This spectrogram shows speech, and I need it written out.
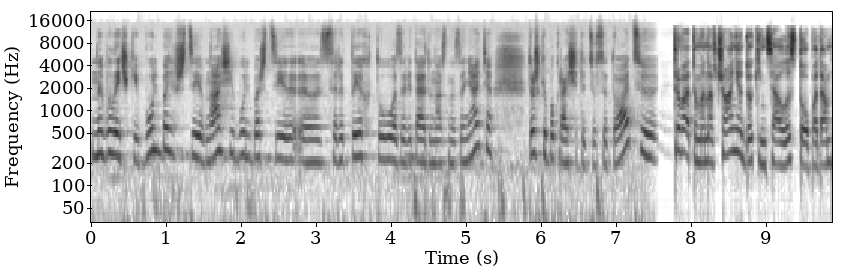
в невеличкій бульбашці, в нашій бульбашці, е, серед тих, хто завітає до нас на заняття, трошки покращити цю ситуацію. Триватиме навчання до кінця листопада.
